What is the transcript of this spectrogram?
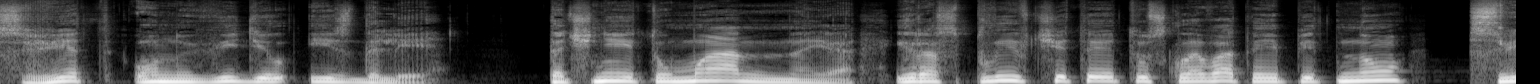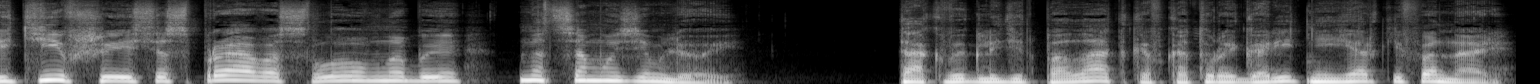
Свет он увидел издали точнее туманное и расплывчатое тускловатое пятно, светившееся справа словно бы над самой землей. Так выглядит палатка, в которой горит неяркий фонарь.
